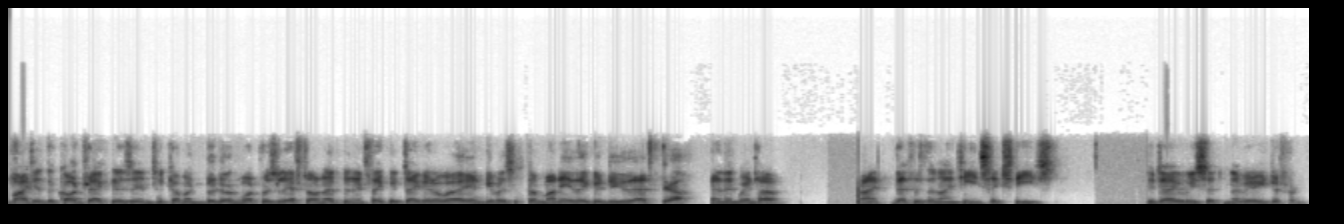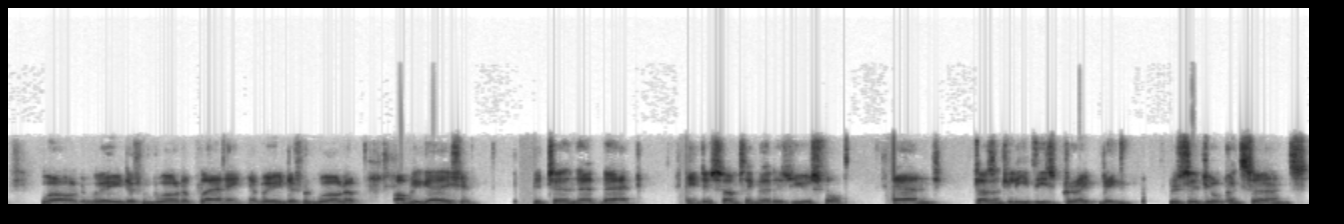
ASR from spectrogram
invited the contractors in to come and bid on what was left on it, and if they could take it away and give us some money, they could do that, Yeah. and then went home. Right? That was the 1960s. Today we sit in a very different world, a very different world of planning, a very different world of obligation to turn that back into something that is useful and doesn't leave these great big residual concerns,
